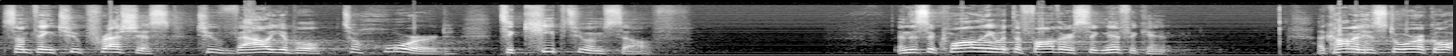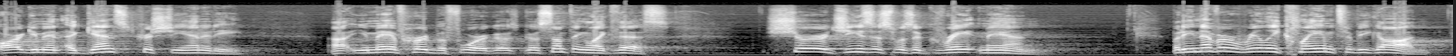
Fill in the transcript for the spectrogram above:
something too precious, too valuable to hoard, to keep to himself. And this equality with the Father is significant. A common historical argument against Christianity uh, you may have heard before. Goes, goes something like this Sure, Jesus was a great man, but he never really claimed to be God.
